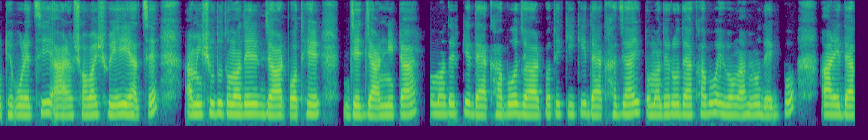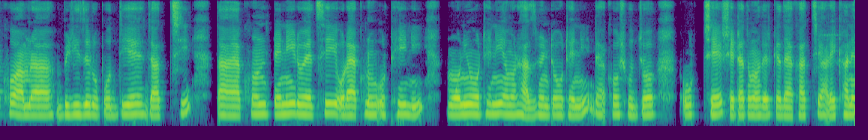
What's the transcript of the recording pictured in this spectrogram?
উঠে পড়েছি আর সবাই শুয়েই আছে। আমি শুধু তোমাদের যাওয়ার পথের যে জার্নিটা তোমাদেরকে দেখাবো, যাওয়ার পথে কি কি দেখা যায় তোমাদেরও দেখাবো এবং আমিও দেখব। আর এই দেখো আমরা ব্রিজের উপর দিয়ে যাচ্ছি। তা এখন ট্রেনেই রয়েছি, ওরা এখনও ওঠেনি মনিও ওঠেনি, আমার হাজব্যান্ডও ওঠেনি। দেখো সূর্য উঠছে, সেটা তোমাদেরকে দেখাচ্ছি। আর এখানে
